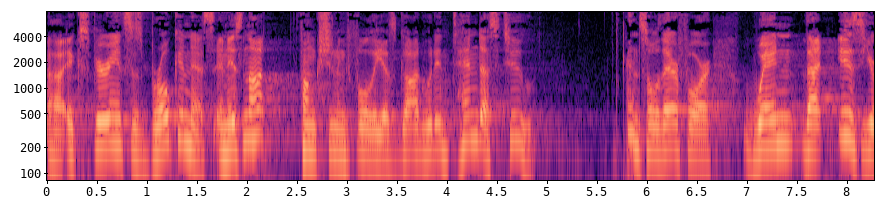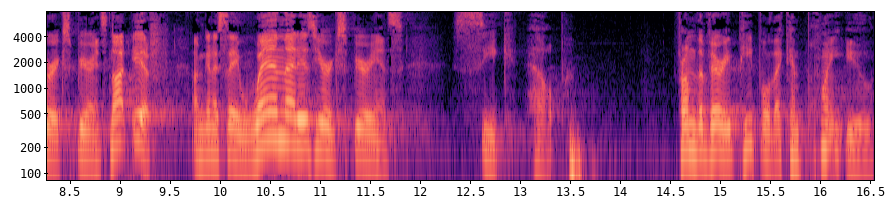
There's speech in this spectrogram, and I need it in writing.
uh, experiences brokenness and is not functioning fully as God would intend us to. And so therefore, when that is your experience, not if, I'm going to say when that is your experience, seek help from the very people that can point you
